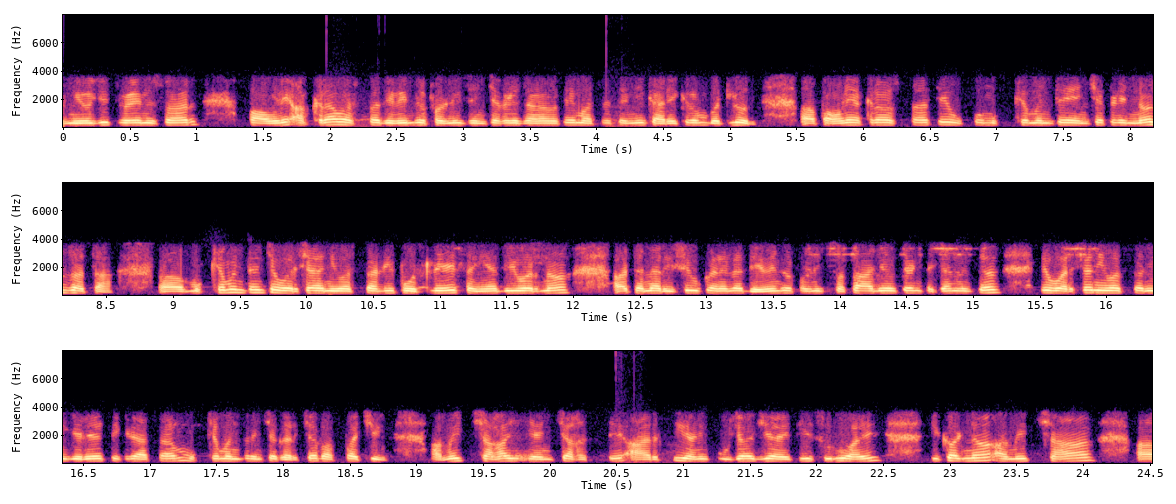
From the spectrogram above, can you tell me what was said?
नियोजित वेळेनुसार पावणे अकरा वाजता देवेंद्र फडणवीस यांच्याकडे जाणार होते. मात्र त्यांनी कार्यक्रम बदलून पावणे अकरा वाजता ते उपमुख्यमंत्री यांच्याकडे न जाता मुख्यमंत्र्यांच्या वर्षा निवासस्थानी पोहोचले. सह्याद्रीवरनं त्यांना रिसिव्ह करायला देवेंद्र फडणवीस स्वतः आले होते आणि त्याच्यानंतर ते वर्षा निवासस्थानी गेले. तिकडे आता मुख्यमंत्र्यांच्या घरच्या बाप्पाची अमित शहा यांच्या हस्ते आरती आणि पूजा जी आहे ती सुरू आहे. तिकडनं अमित शहा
